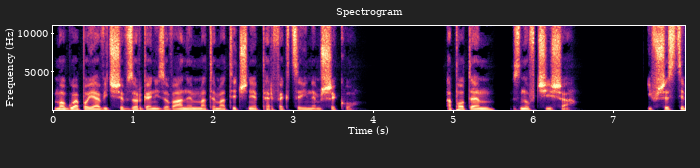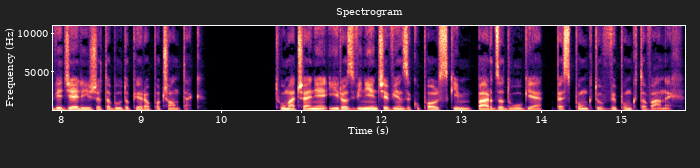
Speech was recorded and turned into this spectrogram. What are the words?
mogła pojawić się w zorganizowanym, matematycznie perfekcyjnym szyku. A potem znów cisza. I wszyscy wiedzieli, że to był dopiero początek. Tłumaczenie i rozwinięcie w języku polskim bardzo długie, bez punktów wypunktowanych.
